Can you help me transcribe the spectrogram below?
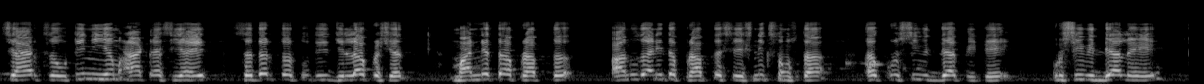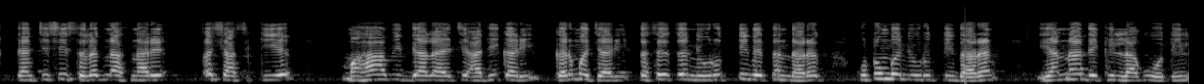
चार चौथी नियम आठ अशी आहेत. सदर तरतुदी जिल्हा परिषद मान्यता प्राप्त अनुदानित प्राप्त शैक्षणिक संस्था अकृषी विद्यापीठे कृषी विद्यालये त्यांच्याशी संलग्न असणारे अशासकीय महाविद्यालयाचे अधिकारी कर्मचारी तसेच निवृत्ती वेतन धारक कुटुंब निवृत्ती धारण यांना देखील लागू होतील.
